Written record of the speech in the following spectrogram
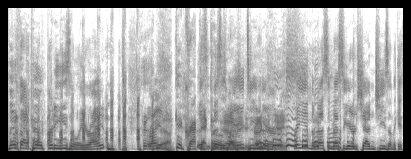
make that code pretty easily, right? right? Could crack that this code. This is my Yeah, we can 18 crack the year case. bringing in the best investigators, Chad and Cheese on the case.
